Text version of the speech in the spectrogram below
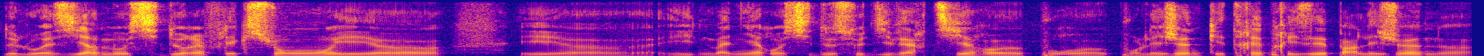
de loisirs, mais aussi de réflexion et, une manière aussi de se divertir pour, pour les jeunes, qui est très prisé par les jeunes,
